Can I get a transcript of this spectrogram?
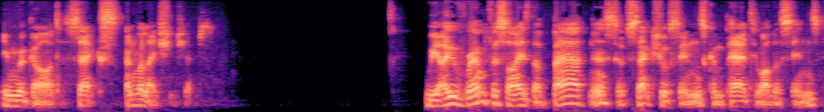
in regard to sex and relationships. We overemphasize the badness of sexual sins compared to other sins,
